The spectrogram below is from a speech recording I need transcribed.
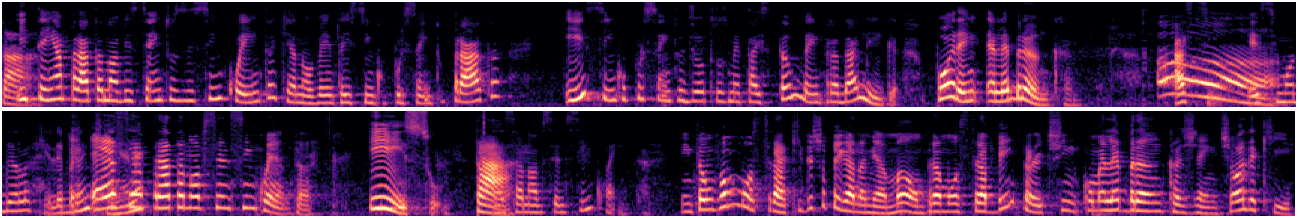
tá. E tem a prata 950, que é 95% prata e 5% de outros metais também para dar liga. Porém, ela é branca. Ah, Assim, esse modelo aqui, ele é branquinho, Essa é né? a prata 950. Isso. Tá. Essa é 950. Então vamos mostrar aqui, deixa eu pegar na minha mão para mostrar bem pertinho como ela é branca, gente. Olha aqui.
